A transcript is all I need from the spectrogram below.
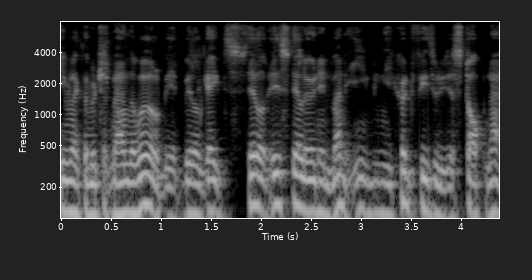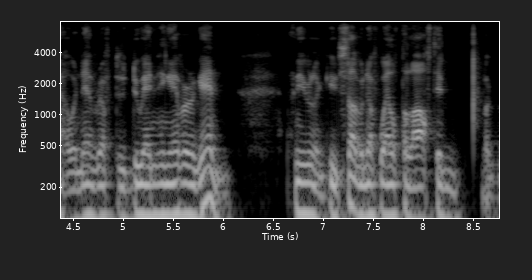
Even like the richest man in the world, be it Bill Gates, still is still earning money. I mean, he could feasibly just stop now and never have to do anything ever again. And he like he'd still have enough wealth to last him like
